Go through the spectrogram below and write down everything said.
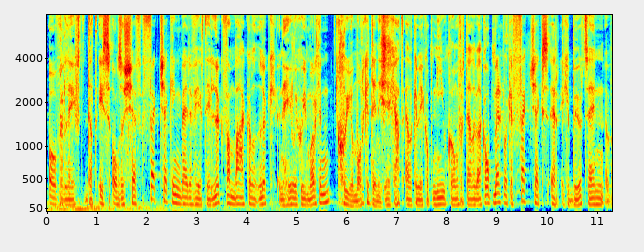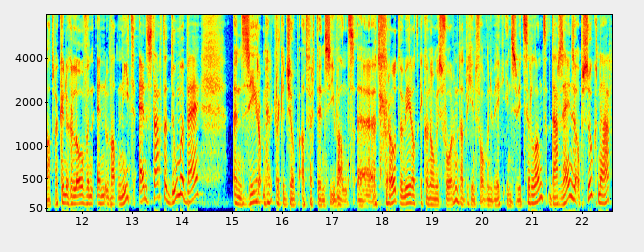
overleefd. Dat is onze chef fact-checking bij de VRT, Luc van Bakel. Luc, een hele goede morgen. Goedemorgen, Dennis. Je gaat elke week opnieuw komen vertellen welke opmerkelijke fact-checks er gebeurd zijn, wat we kunnen geloven en wat niet. En starten doen we bij een zeer opmerkelijke jobadvertentie. Want uh, het grote Wereld Economisch Forum, dat begint volgende week in Zwitserland, daar zijn ze op zoek naar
